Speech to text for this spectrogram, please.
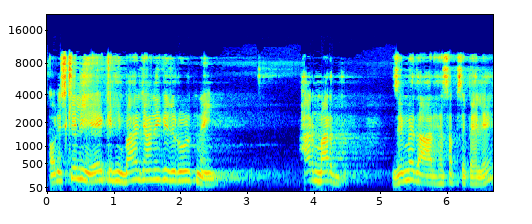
اور اس کے لیے کہیں باہر جانے کی ضرورت نہیں۔ ہر مرد ذمہ دار ہے سب سے پہلے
